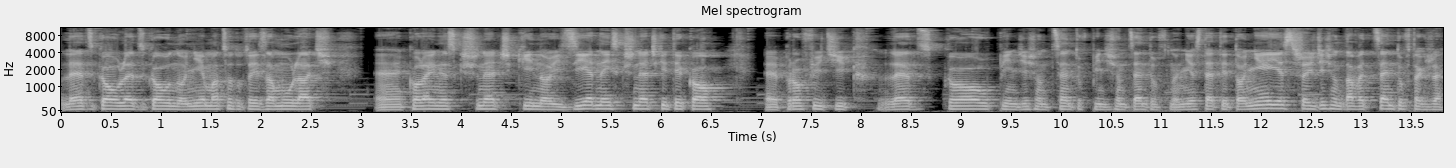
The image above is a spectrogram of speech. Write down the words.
let's go, let's go, no nie ma co tutaj zamulać. E, Kolejne skrzyneczki, no i z jednej skrzyneczki tylko e, proficik, let's go, 50 centów, 50 centów, no niestety to nie jest 60 nawet centów, także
